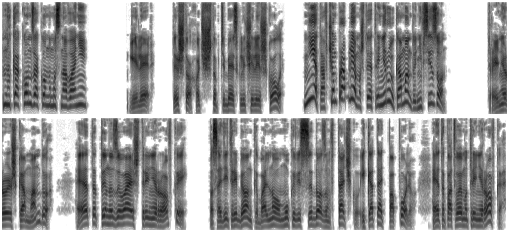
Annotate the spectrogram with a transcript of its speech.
«На каком законном основании?» «Гилель, ты что, хочешь, чтобы тебя исключили из школы?» «Нет, а в чем проблема, что я тренирую команду не в сезон?» «Тренируешь команду? Это ты называешь тренировкой? Посадить ребенка, больного муковисцидозом, в тачку и катать по полю — это, по-твоему, тренировка?»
